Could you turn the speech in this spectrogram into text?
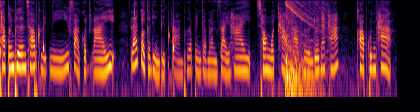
ถ้าเพื่อนๆชอบคลิปนี้ฝากกดไลค์และกดกระดิ่งติดตามเพื่อเป็นกำลังใจให้ช่องมดข่าวพาเพลินด้วยนะคะ ขอบคุณค่ะ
